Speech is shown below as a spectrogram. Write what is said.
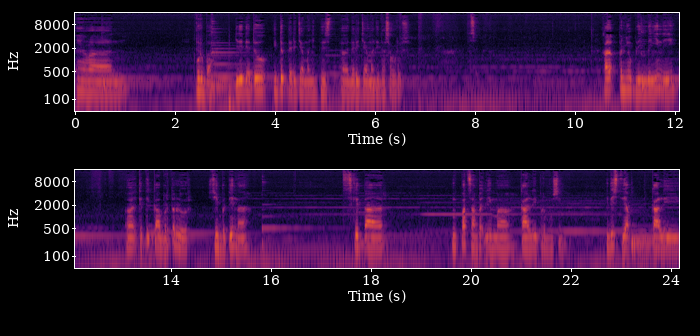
hewan purba. Jadi dia tuh hidup dari zamannya uh, dari zaman dinosaurus. Kalau penyu belimbing ini uh, ketika bertelur si betina sekitar 4 sampai 5 kali per musim. Jadi setiap kali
